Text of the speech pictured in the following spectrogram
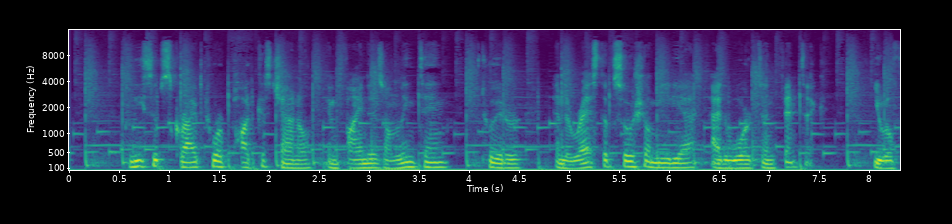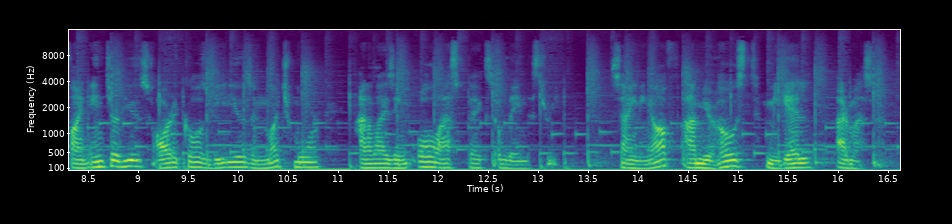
please subscribe to our podcast channel and find us on LinkedIn, Twitter, and the rest of social media at Wharton FinTech. You will find interviews, articles, videos, and much more analyzing all aspects of the industry. Signing off, I'm your host, Miguel Armaza.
